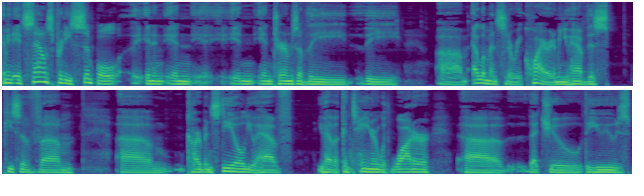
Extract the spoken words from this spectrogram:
I mean, it sounds pretty simple in in in in terms of the the um, elements that are required. I mean, you have this piece of um, um, carbon steel. You have you have a container with water uh, that you that you use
